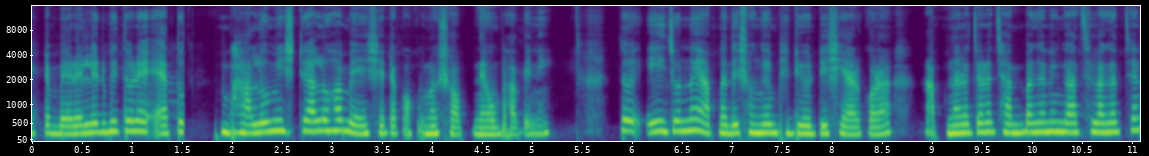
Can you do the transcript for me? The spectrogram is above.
একটা ব্যারেলের ভিতরে এত ভালো মিষ্টি আলু হবে, সেটা কখনো স্বপ্নেও ভাবেনি। তো এই জন্যই আপনাদের সঙ্গে ভিডিওটি শেয়ার করা। আপনারা যারা ছাদ বাগানে গাছ লাগাচ্ছেন,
